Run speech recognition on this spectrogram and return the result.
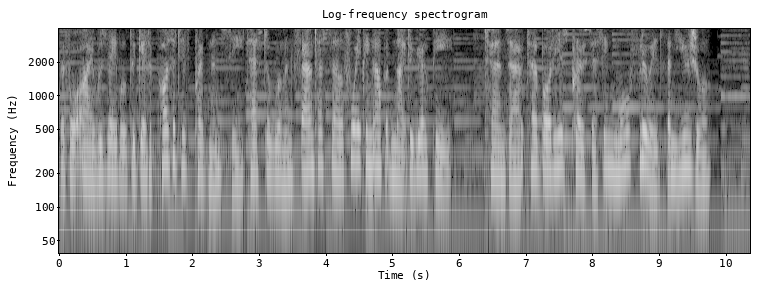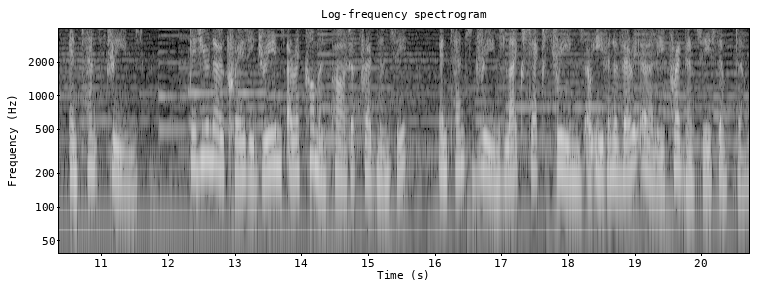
before I was able to get a positive pregnancy test a woman found herself waking up at night to go pee. Turns out her body is processing more fluids than usual. Intense dreams. Did you know crazy dreams are a common part of pregnancy? Intense dreams like sex dreams are even a very early pregnancy symptom.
